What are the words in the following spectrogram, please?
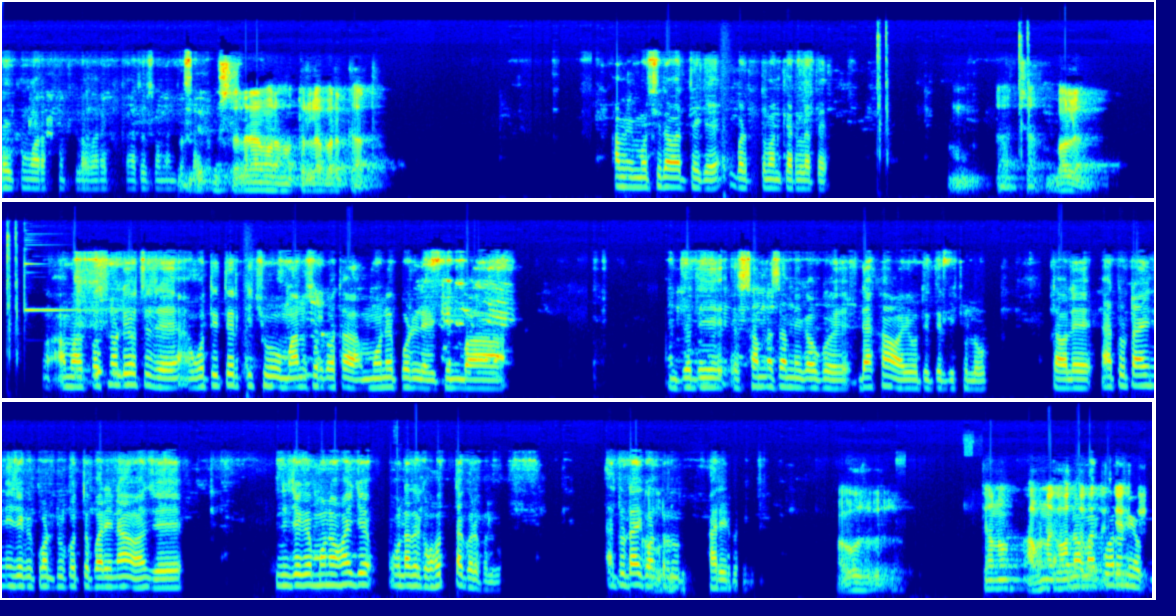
আলাইকুম সুমন্ত সাহেব আসসালাম রহমতুল্লাহ বরকাত আমি মুর্শিদাবাদ থেকে বর্তমান কেরালাতে। আচ্ছা বলেন। আমার প্রশ্নটি হচ্ছে যে অতীতের কিছু মানুষের কথা মনে পড়লে কিংবা যদি সামনাসামনি কাউকে দেখা হয় অতীতের কিছু লোক তাহলে এতটাই নিজেকে কন্ট্রোল করতে পারি না যে নিজেকে মনে হয় যে ওনাদেরকে হত্যা করে ফেলব। এতটাই কন্ট্রোল হারিয়ে ফেলি কেন? আপনাকে হত্যা করতে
